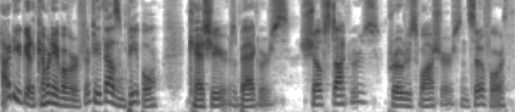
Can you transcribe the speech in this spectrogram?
How do you get a company of over 50,000 people, cashiers, baggers, shelf stockers, produce washers, and so forth,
